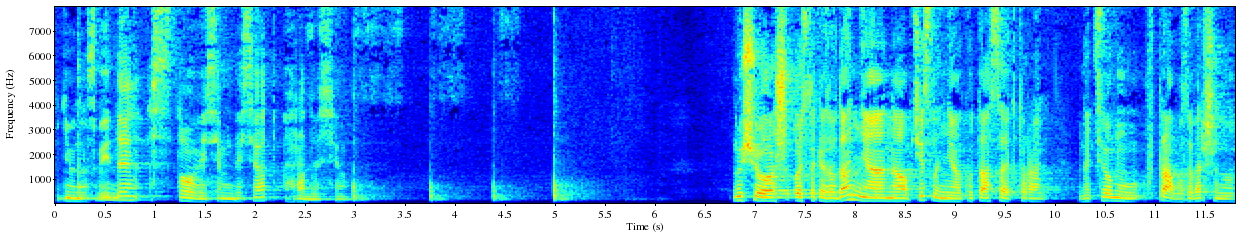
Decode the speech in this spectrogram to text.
Тоді в нас вийде 180 градусів. Ну що ж, ось таке завдання на обчислення кута сектора. На цьому вправу завершено.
